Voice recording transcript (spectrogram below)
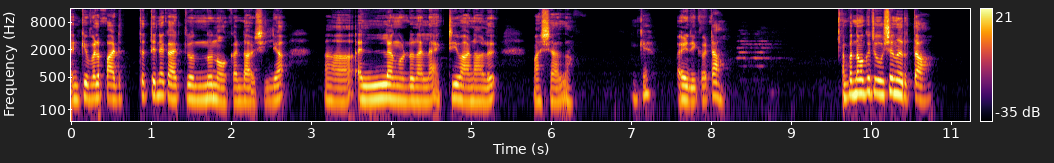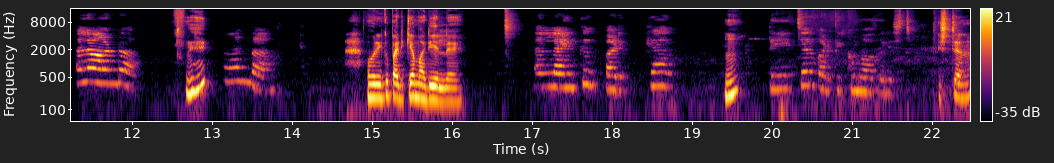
എനിക്ക് ഇവളെ പഠിത്തത്തിന്റെ കാര്യത്തിലൊന്നും നോക്കേണ്ട ആവശ്യമില്ല. എല്ലാം കൊണ്ടും നല്ല ആക്റ്റീവാണ് ആൾ മഷാല്ല ഓക്കെ എഴുതിക്കോട്ടോ. അപ്പം നമുക്ക് ട്യൂഷൻ നിർത്താം? അപ്പോൾ എനിക്ക് പഠിക്കാൻ മടിയല്ലേ? അല്ല എനിക്ക് പഠിക്കാൻ? ടീച്ചർ പഠിപ്പിക്കുമ്പോൾ ഒരു ഇഷ്ടം. ഇഷ്ടമാണ്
